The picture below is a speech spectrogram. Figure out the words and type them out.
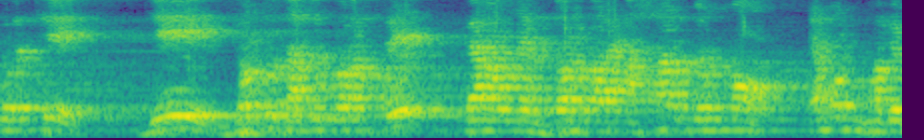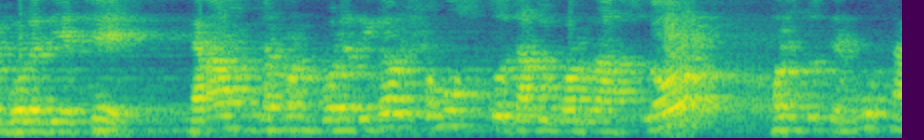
করেছে যে যত জাদুকর আছে, ফেরাউনের দরবারে আসার জন্য এমন ভাবে বলে দিয়েছে। ফেরাউন যখন বলে দিল, সমস্ত জাদুকররা আসলো হজরতে মুসা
